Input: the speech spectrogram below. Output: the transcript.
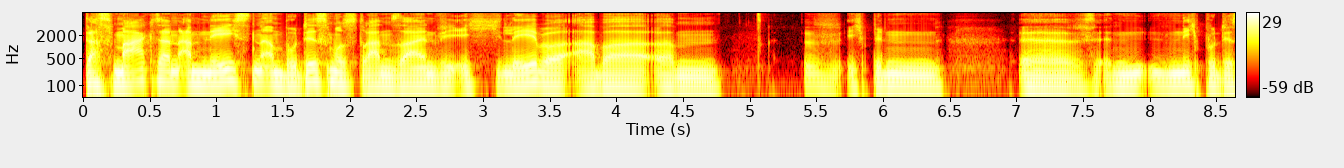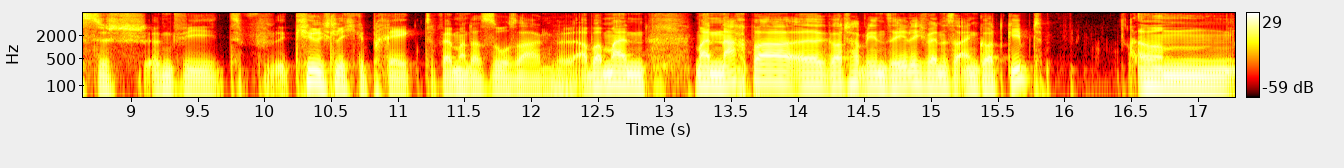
das mag dann am nächsten am Buddhismus dran sein, wie ich lebe, aber ähm, ich bin äh, nicht buddhistisch irgendwie kirchlich geprägt, wenn man das so sagen will. Aber mein, mein Nachbar, äh, Gott hab ihn selig, wenn es einen Gott gibt, ähm,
